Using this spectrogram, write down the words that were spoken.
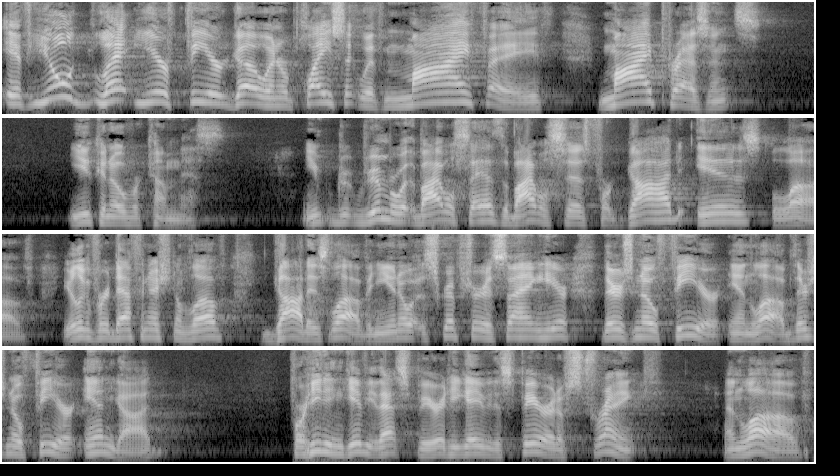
if you'll let your fear go and replace it with my faith, my presence, you can overcome this. You remember what the Bible says? The Bible says, for God is love. You're looking for a definition of love? God is love. And you know what the scripture is saying here? There's no fear in love. There's no fear in God. For he didn't give you that spirit. He gave you the spirit of strength and love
